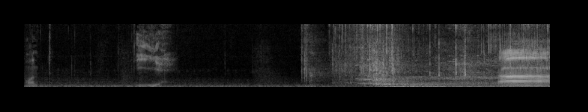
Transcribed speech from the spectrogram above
und I. Ah.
